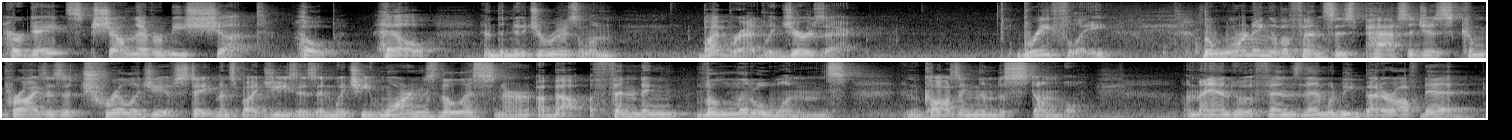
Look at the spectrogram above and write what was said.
Her Gates Shall Never Be Shut Hope, Hell, and the New Jerusalem by Bradley Jersak. Briefly, the warning of offenses passages comprises a trilogy of statements by Jesus in which he warns the listener about offending the little ones and causing them to stumble. A man who offends them would be better off dead.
